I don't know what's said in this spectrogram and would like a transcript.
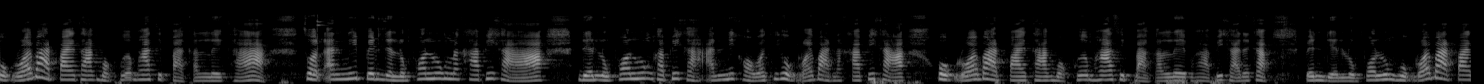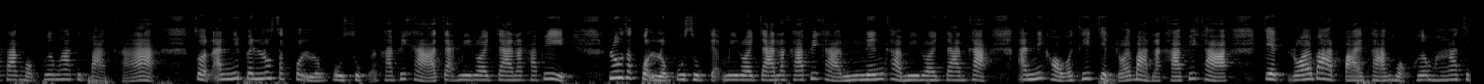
600 บาทปลายทางบอกเพิ่ม 50 บาทกันเลยค่ะ ส่วนอันนี้เป็นเหรียญหลวงพ่อลุ่งนะคะ พี่ขาเหรียญหลวงพ่อลุ่งค่ะพี่ขาอันนี้ขอไว้ที่ 600 บาทนะคะ พี่ขา600 บาทปลายทางบอกเพิ่ม 50 บาทกันเลยค่ะ พี่ขาเนี่ยค่ะ เป็นเหรียญหลวงพ่อลุ่ง 600 บาทปลายทางบอกเพิ่ม 50 บาทค่ะ ส่วนอันนี้เป็นลูกสะกดหลวงปู่สุขนะคะ พี่ขาจะมีรอยจานนะคะ พี่ลูกสะกดหลวงปู่สุขจะมีรอยจานนะคะ พี่ขาเน้นค่ะมีรอยจานค่ะ อันนี้ขอไว้ที่ 700 บาทนะคะพี่ขา700 บาทปลายทางบวกเพิ่ม 50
